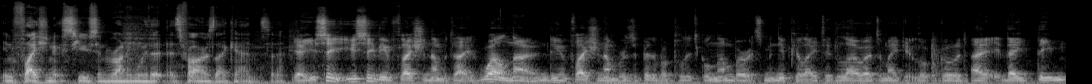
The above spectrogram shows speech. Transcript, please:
inflation excuse and running with it as far as they can. So Yeah, you see, you see the inflation number today. It's well known. The inflation number is is a bit of a political number. It's manipulated lower to make it look good. Uh, they, the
